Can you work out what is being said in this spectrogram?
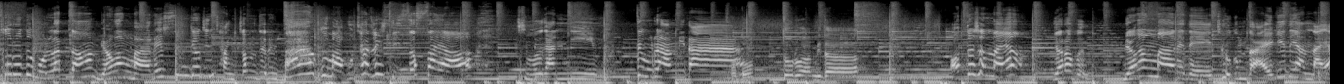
뚜루도 몰랐던 명항마을의 숨겨진 장점들을 마구마구 찾을 수 있었어요. 주무관님, 뚜루합니다. 저도 뚜루합니다. 어떠셨나요? 여러분, 명항마을에 대해 조금 더 알게 되었나요?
